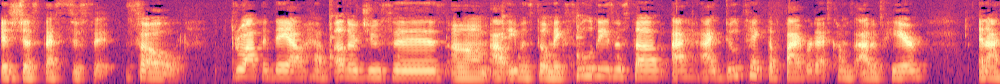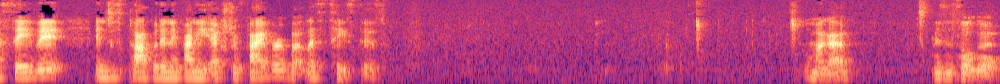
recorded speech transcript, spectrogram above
it's just that's just it. So throughout the day i'll have other juices. Um, i'll even still make smoothies and stuff. I i do take the fiber that comes out of here and i save it and just plop it in if i need extra fiber but let's taste this Oh my God. This is so good.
